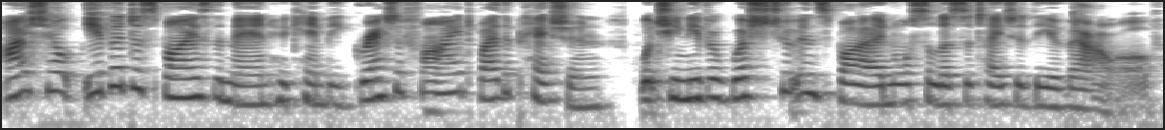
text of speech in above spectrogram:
i shall ever despise the man who can be gratified by the passion which he never wished to inspire nor solicited the avowal of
